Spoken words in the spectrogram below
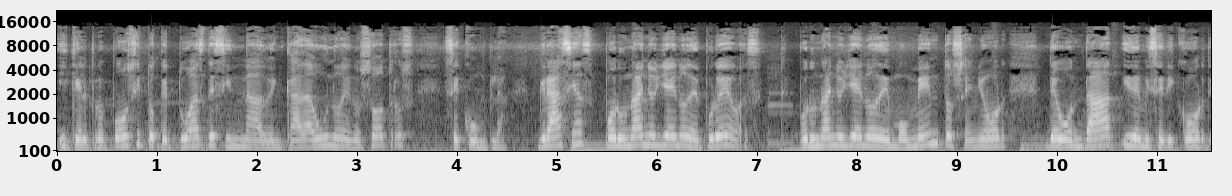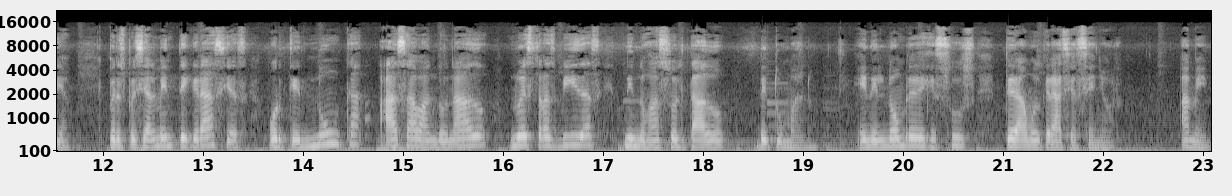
y que el propósito que tú has designado en cada uno de nosotros se cumpla. Gracias por un año lleno de pruebas, por un año lleno de momentos, Señor, de bondad y de misericordia. Pero especialmente gracias porque nunca has abandonado nuestras vidas ni nos has soltado de tu mano. En el nombre de Jesús te damos gracias, Señor. Amén.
